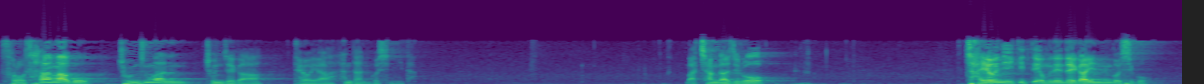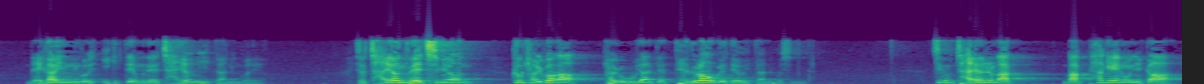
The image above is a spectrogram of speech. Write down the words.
서로 사랑하고 존중하는 존재가 되어야 한다는 것입니다. 마찬가지로 자연이 있기 때문에 내가 있는 것이고 내가 있는 것 있기 때문에 자연이 있다는 거예요. 그래서 자연도에 치면 그 결과가 결국 우리한테 되돌아오게 되어 있다는 것입니다. 지금 자연을 막, 막 파괴해 놓으니까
